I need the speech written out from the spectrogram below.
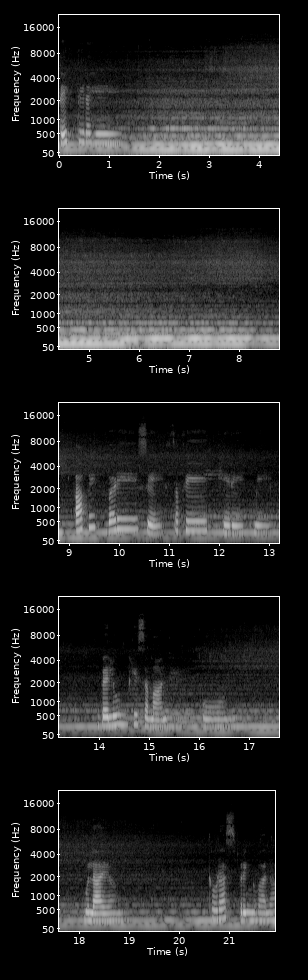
देखते रहे। आप एक बड़े से सफ़ेद घेरे में बैलून के समान है गोल मुलायम, थोड़ा स्प्रिंग वाला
